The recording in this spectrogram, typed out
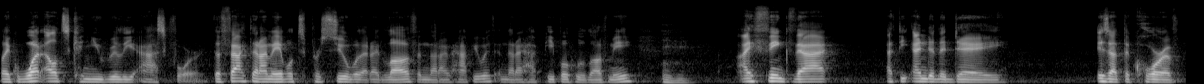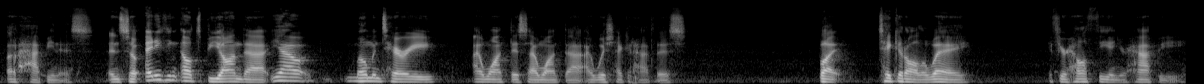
like what else can you really ask for? The fact that I'm able to pursue what I love and that I'm happy with and that I have people who love me. Mm-hmm. I think that at the end of the day is at the core of, of happiness. And so anything else beyond that, yeah, momentary, I want this, I want that, I wish I could have this. But take it all away, if you're healthy and you're happy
